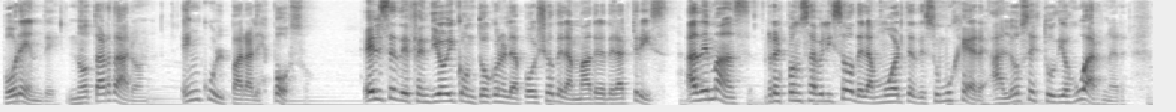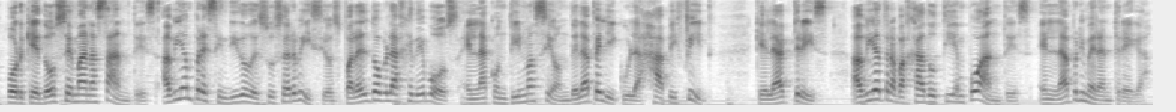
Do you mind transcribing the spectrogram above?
Por ende, no tardaron en culpar al esposo. Él se defendió y contó con el apoyo de la madre de la actriz. Además, responsabilizó de la muerte de su mujer a los estudios Warner, porque dos semanas antes habían prescindido de sus servicios para el doblaje de voz en la continuación de la película Happy Feet, que la actriz había trabajado tiempo antes en la primera entrega.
